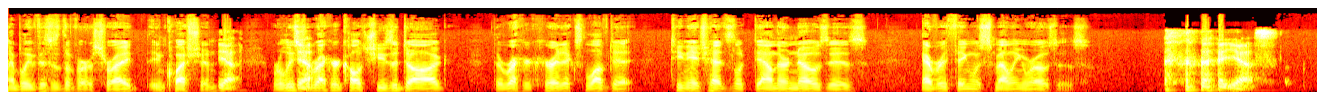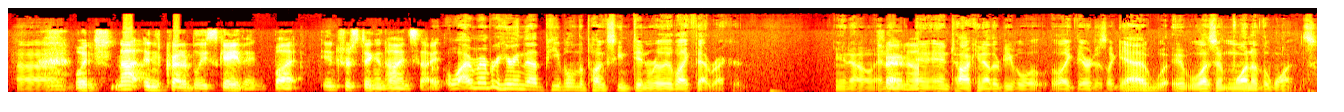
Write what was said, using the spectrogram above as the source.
I believe this is the verse, right? In question. Yeah. Released Yeah. a record called "She's a Dog." The record critics loved it. Teenage heads looked down their noses. Everything was smelling roses. yes. Um, Which, not incredibly scathing, but interesting in hindsight. well, I remember hearing that people in the punk scene didn't really like that record. You know, and, I- and and talking to other people, like they were just like, yeah, it it wasn't one of the ones.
